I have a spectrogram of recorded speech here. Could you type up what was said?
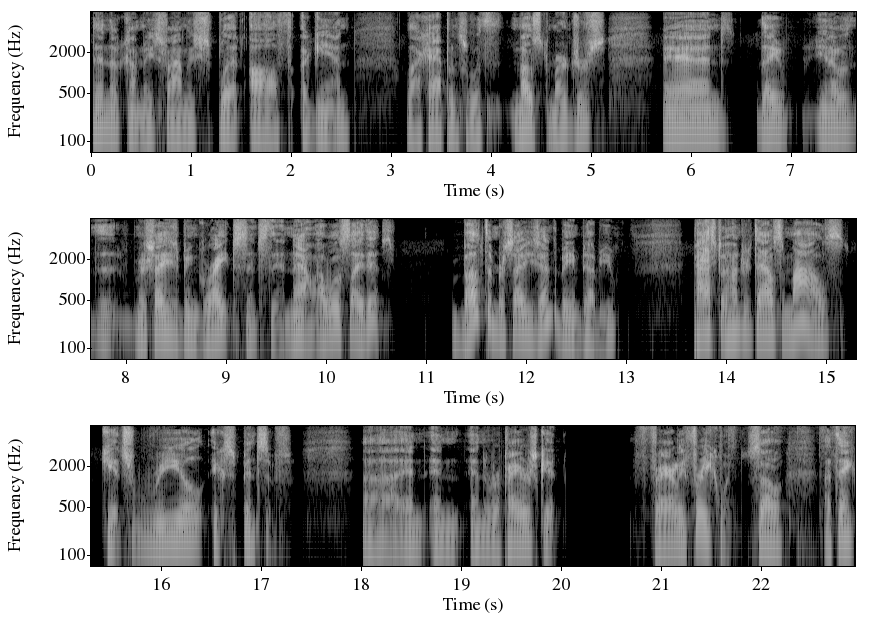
Then the companies finally split off again, like happens with most mergers, and they, you know, the Mercedes has been great since then. Now, I will say this: both the Mercedes and the BMW, past hundred thousand miles, gets real expensive, uh, and and and the repairs get fairly frequent. So I think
